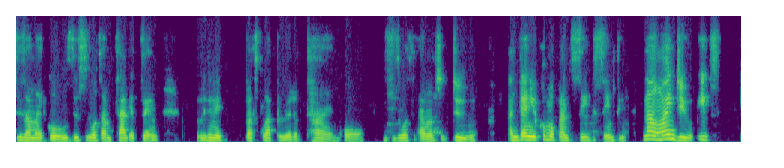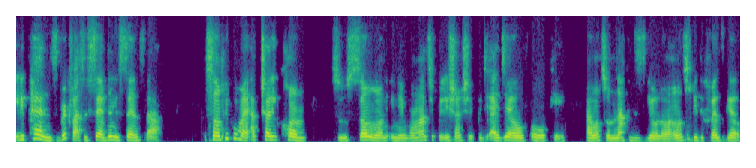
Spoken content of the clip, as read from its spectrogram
these are my goals, this is what I'm targeting within a particular period of time, or this is what I want to do. And then you come up and say the same thing. Now, mind you, it's it depends. Breakfast is served in the sense that some people might actually come to someone in a romantic relationship with the idea of, oh, okay, I want to knock this girl, or I want to be the first girl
